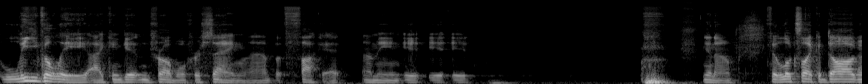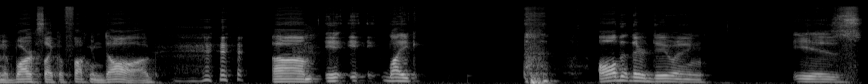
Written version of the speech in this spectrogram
legally I can get in trouble for saying that, but fuck it. I mean, it, it, it, you know, if it looks like a dog and it barks like a fucking dog, um, it, it, it- like, all that they're doing is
